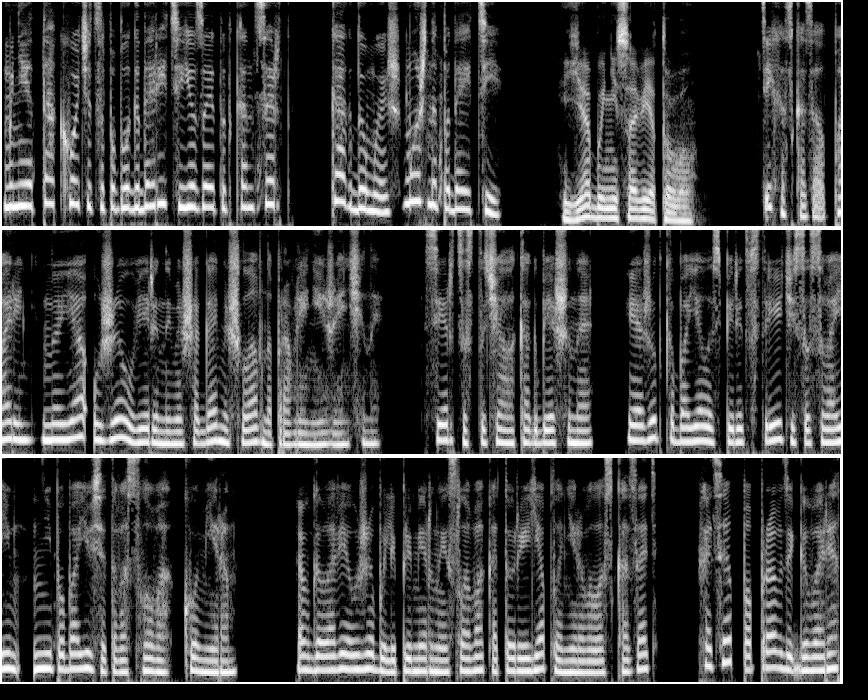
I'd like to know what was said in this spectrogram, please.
Мне так хочется поблагодарить ее за этот концерт. Как думаешь, можно подойти?» «Я бы не советовал», — тихо сказал парень, но я уже уверенными шагами шла в направлении женщины. Сердце стучало как бешеное. Я жутко боялась перед встречей со своим, не побоюсь этого слова, кумиром. В голове уже были примерные слова, которые я планировала сказать, Хотя, по правде говоря,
